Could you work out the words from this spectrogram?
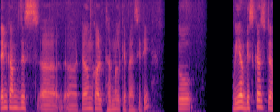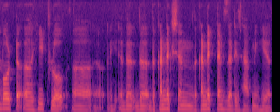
Then comes this uh, term called thermal capacity. So we have discussed about uh, heat flow, uh, the, the, the conduction, the conductance that is happening here.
